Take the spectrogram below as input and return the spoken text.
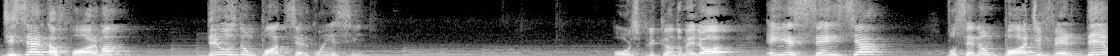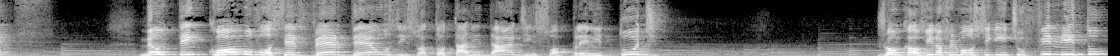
De certa forma, Deus não pode ser conhecido. Ou explicando melhor, em essência, você não pode ver Deus. Não tem como você ver Deus em sua totalidade, em sua plenitude. João Calvino afirmou o seguinte: o finito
